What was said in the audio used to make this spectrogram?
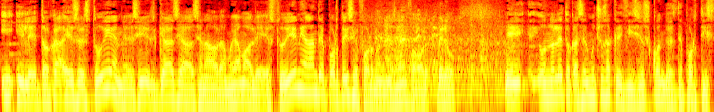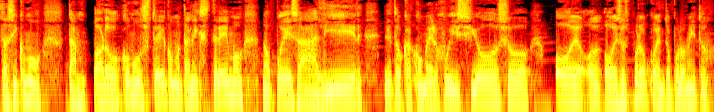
Y, y le toca eso, estudien, eh, sí, gracias senadora, muy amable, estudien y hagan deporte y se forman, me hacen el favor, pero eh, uno le toca hacer muchos sacrificios cuando es deportista así como tan pro como usted, como tan extremo, no puede salir, le toca comer juicioso, o, o- o eso es puro cuento, puro mito.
